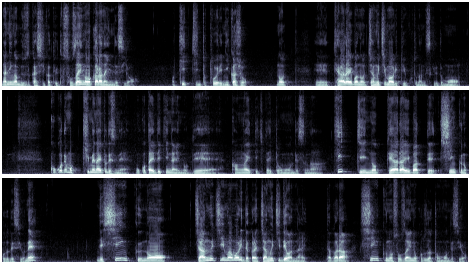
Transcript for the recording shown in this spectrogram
何が難しいかというと素材がわからないんですよ。キッチンとトイレ2箇所のえー、手洗い場の蛇口周りということなんですけれども、ここでも決めないとですね、お答えできないので考えていきたいと思うんですが、キッチンの手洗い場ってシンクのことですよね。で、シンクの蛇口周りだから蛇口ではない。だから、シンクの素材のことだと思うんですよ。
